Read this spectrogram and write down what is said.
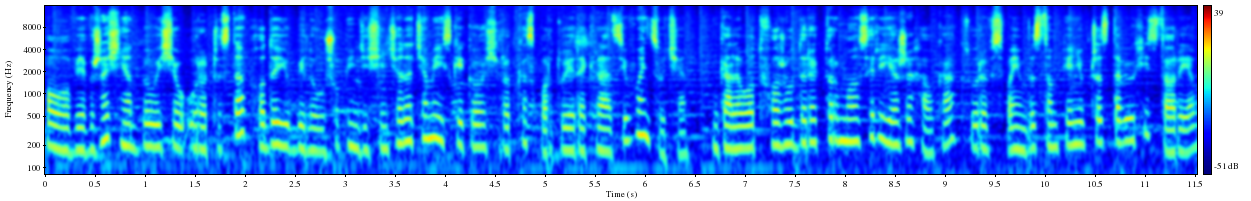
połowie września odbyły się uroczyste obchody jubileuszu 50-lecia Miejskiego Ośrodka Sportu i Rekreacji w Łańcucie. Galę otworzył dyrektor MOSIR Jerzy Hałka, który w swoim wystąpieniu przedstawił historię,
